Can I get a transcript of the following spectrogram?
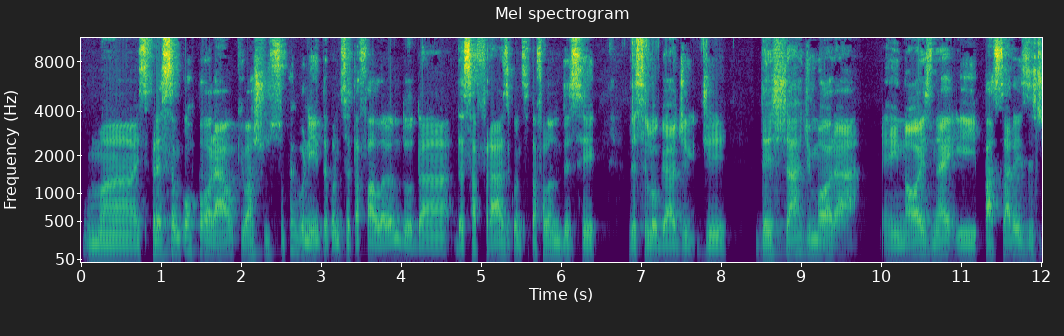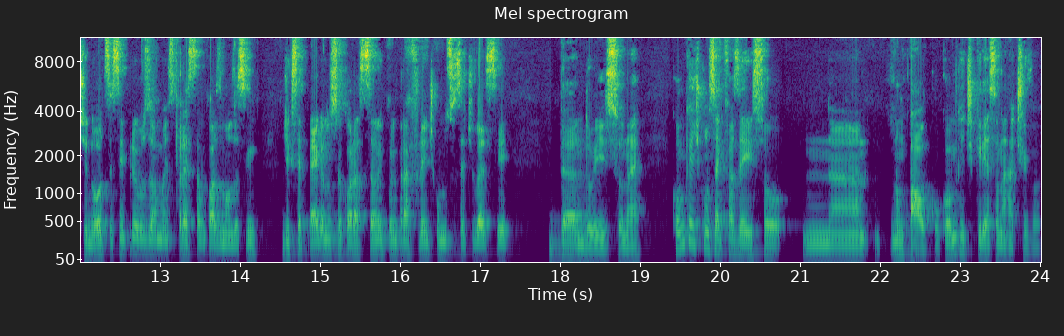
uma expressão corporal que eu acho super bonita quando você está falando da, dessa frase, quando você está falando desse, desse lugar de, de deixar de morar em nós, né, e passar a existir no outro. Você sempre usa uma expressão com as mãos assim de que você pega no seu coração e põe para frente como se você estivesse dando isso, né? Como que a gente consegue fazer isso na, num palco? Como que a gente cria essa narrativa?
